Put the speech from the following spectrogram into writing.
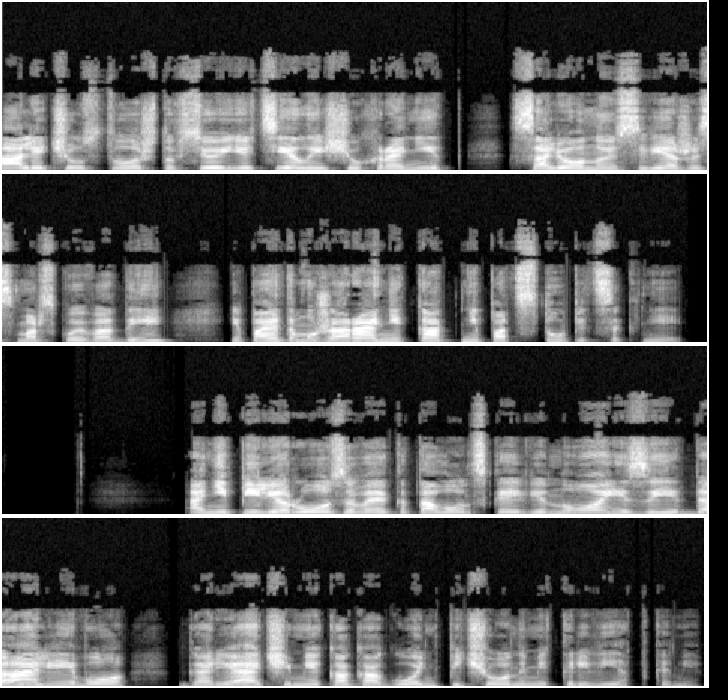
Аля чувствовала, что все ее тело еще хранит соленую свежесть морской воды и поэтому жара никак не подступится к ней. Они пили розовое каталонское вино и заедали его горячими, как огонь, печеными креветками.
